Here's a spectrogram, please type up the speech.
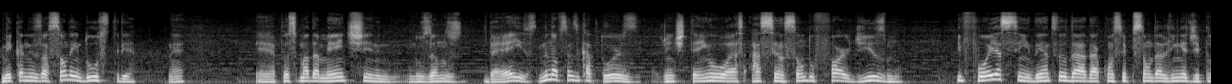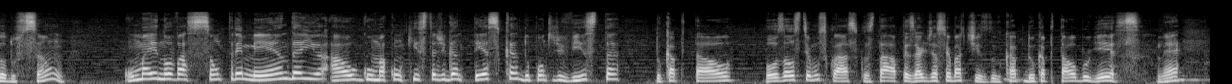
mecanização da indústria, né? É, aproximadamente nos anos 10, 1914, a gente tem a ascensão do Fordismo, e foi assim, dentro da, da concepção da linha de produção, uma inovação tremenda e algo, uma conquista gigantesca do ponto de vista do capital. Vou usar os termos clássicos, tá? Apesar de já ser batido, do, cap- do capital burguês, né? Que,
